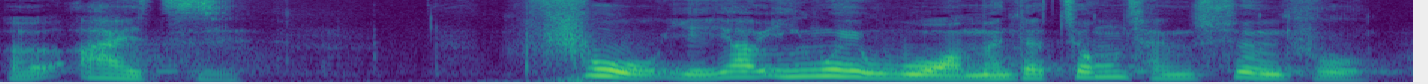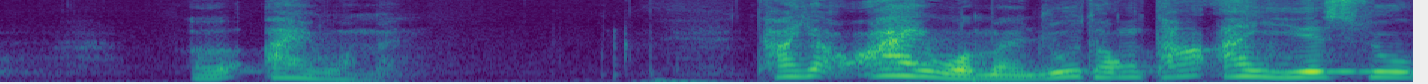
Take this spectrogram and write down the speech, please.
而爱子，父也要因为我们的忠诚顺服。”而爱我们，他要爱我们，如同他爱耶稣。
